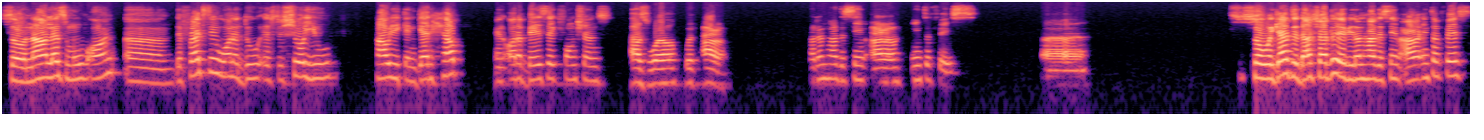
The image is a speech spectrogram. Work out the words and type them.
So now let's move on. Um, the first thing we want to do is to show you how you can get help and other basic functions as well with R. I don't have the same R interface. Uh, so we get to that shortly if you don't have the same R interface.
